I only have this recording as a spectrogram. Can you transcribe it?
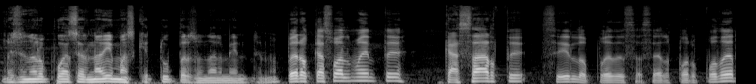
Eso no lo puede hacer nadie más que tú personalmente, ¿no? Pero casualmente, casarte sí lo puedes hacer por poder,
